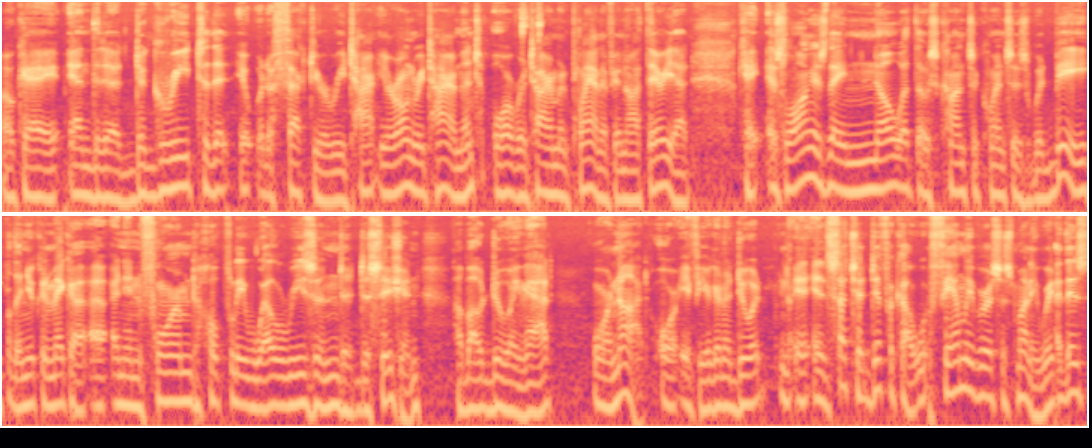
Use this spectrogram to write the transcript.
okay, and the degree to that it would affect your retire your own retirement or retirement plan if you're not there yet, okay, as long as they know what those consequences would be, then you can make a, a an informed, hopefully well reasoned decision about doing that or not, or if you're going to do it. It's such a difficult family versus money. There's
